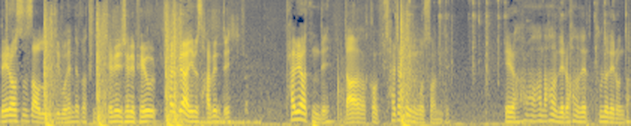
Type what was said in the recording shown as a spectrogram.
내려서 싸우든지 뭐 핸드 같은데. 쟤네, 쟤네 배울 8배 아니면 4배인데. 8배 같은데. 나 아까 살짝 보이는 거 썼는데. 내려, 하나, 하나, 내려, 하나 내려, 둘 다 내려온다.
